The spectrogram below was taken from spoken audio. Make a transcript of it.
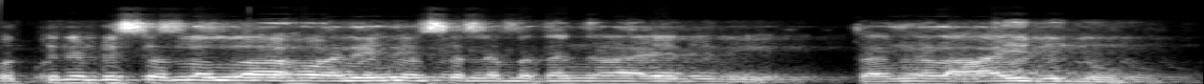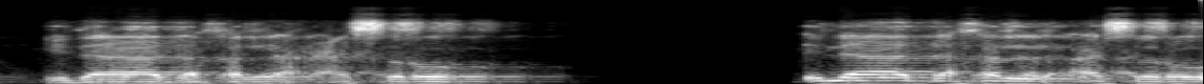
മുത്തുനബി സ്വല്ലല്ലാഹു അലൈഹി വസല്ലം തങ്ങളായിരുന്നു തങ്ങളായിരുന്നു ഇദാ ദഖൽ അശ്റു ഇലാ ദഖൽ അശ്റു.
